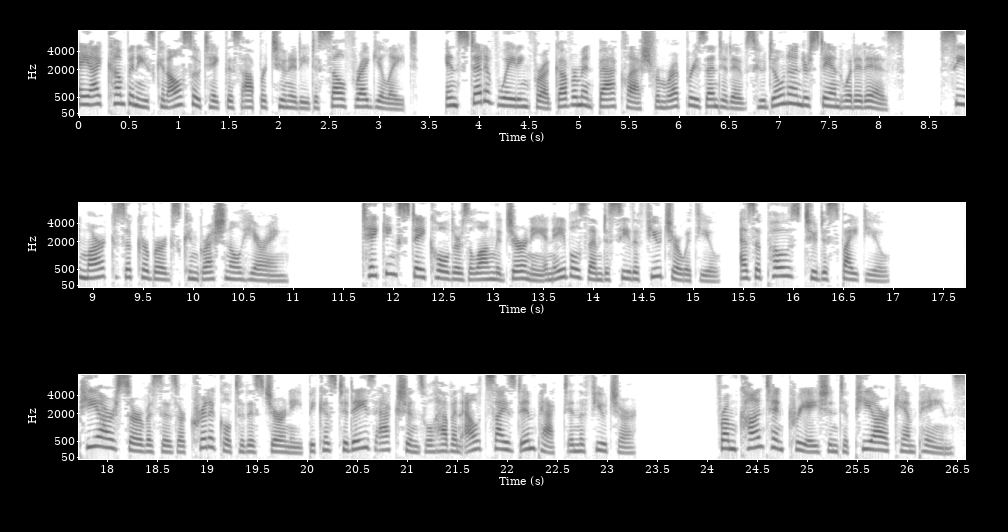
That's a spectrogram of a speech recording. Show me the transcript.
AI companies can also take this opportunity to self-regulate, instead of waiting for a government backlash from representatives who don't understand what it is. See Mark Zuckerberg's congressional hearing. Taking stakeholders along the journey enables them to see the future with you, as opposed to despite you. PR services are critical to this journey because today's actions will have an outsized impact in the future. From content creation to PR campaigns,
